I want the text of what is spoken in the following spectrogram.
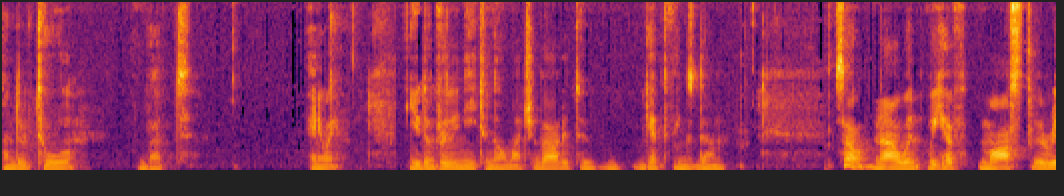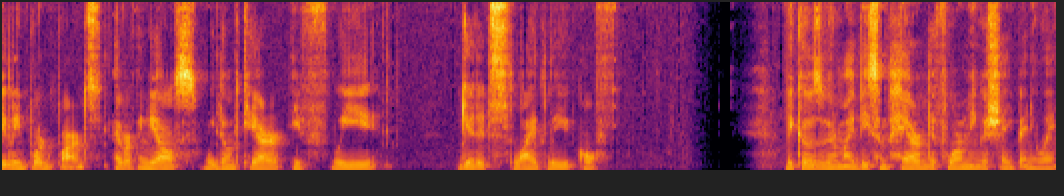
under Tool, but anyway, you don't really need to know much about it to get things done. So now when we have masked the really important parts, everything else we don't care if we get it slightly off because there might be some hair deforming the shape anyway.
